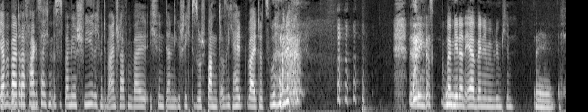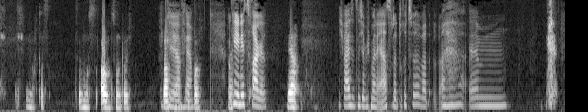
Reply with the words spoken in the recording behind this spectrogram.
aber bei drei Fragezeichen ist es bei mir schwierig mit dem Einschlafen, weil ich finde dann die Geschichte so spannend, dass ich halt weiter zuhören will. Deswegen das bei mir dann eher Benjamin Blümchen. Nee, ich, ich mach das. So muss Augen zu und durch. Okay, ja, fair. sofort. Okay, nächste Frage. Ja. Ich weiß jetzt nicht, ob ich meine erste oder dritte. Warte, ah, ähm,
